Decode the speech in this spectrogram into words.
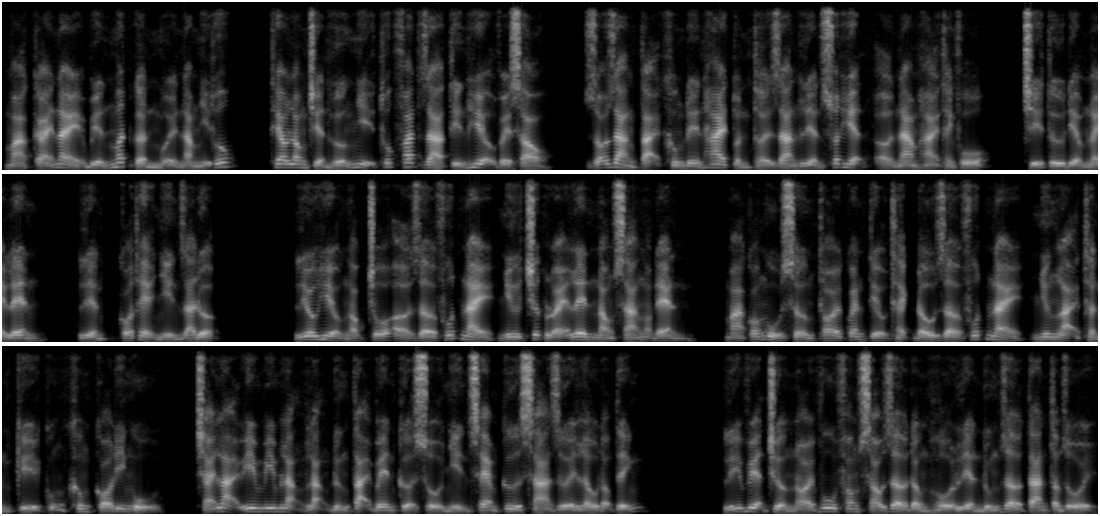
mà cái này biến mất gần mười năm nhị thuốc theo long triển hướng nhị thuốc phát ra tín hiệu về sau rõ ràng tại không đến hai tuần thời gian liền xuất hiện ở nam hải thành phố, chỉ từ điểm này lên, liền có thể nhìn ra được. Liêu hiệu ngọc chỗ ở giờ phút này như trước lóe lên nóng sáng ngọn đèn, mà có ngủ sớm thói quen tiểu thạch đầu giờ phút này, nhưng lại thần kỳ cũng không có đi ngủ, trái lại im im lặng lặng đứng tại bên cửa sổ nhìn xem cư xá dưới lầu động tĩnh. Lý viện trưởng nói vu phong sáu giờ đồng hồ liền đúng giờ tan tầm rồi,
